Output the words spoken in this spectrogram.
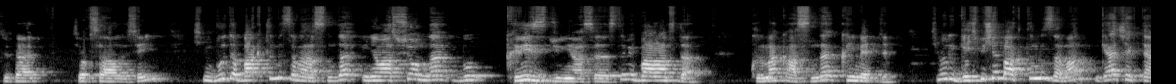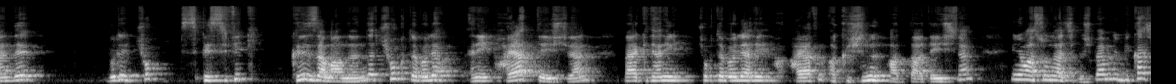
Süper. Çok sağ ol Hüseyin. Şimdi burada baktığımız zaman aslında inovasyonla bu kriz dünyası arasında bir bağlantı da kurmak aslında kıymetli. Şimdi böyle geçmişe baktığımız zaman gerçekten de böyle çok spesifik kriz zamanlarında çok da böyle hani hayat değiştiren belki de hani çok da böyle hani hayatın akışını hatta değiştiren inovasyonlar çıkmış. Ben böyle birkaç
